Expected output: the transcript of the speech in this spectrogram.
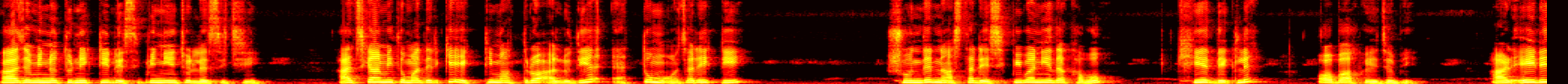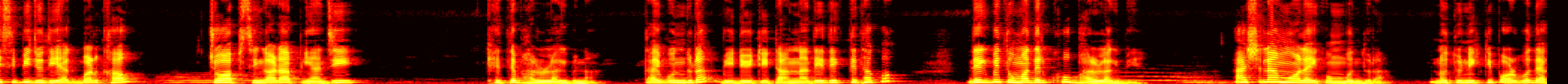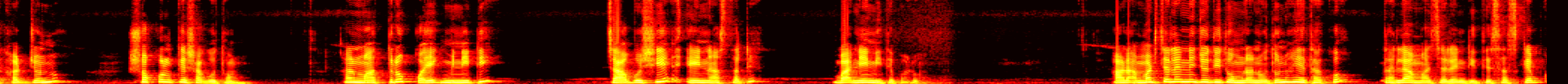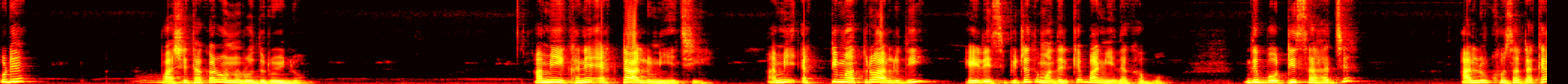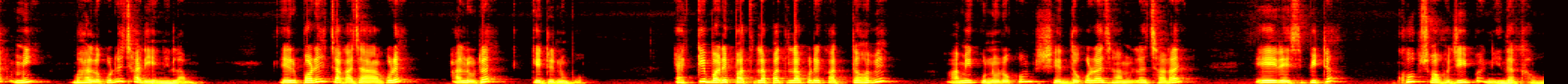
আজ আমি নতুন একটি রেসিপি নিয়ে চলে এসেছি। আজকে আমি তোমাদেরকে একটি মাত্র আলু দিয়ে এত মজার একটি সন্ধ্যের নাস্তা রেসিপি বানিয়ে দেখাবো। খেয়ে দেখলে অবাক হয়ে যাবে। আর এই রেসিপি যদি একবার খাও, চপ, সিঙ্গাড়া, পেঁয়াজি, খেতে ভালো লাগবে না। তাই বন্ধুরা, ভিডিওটি টান্না দিয়ে দেখতে থাকো। দেখবে তোমাদের খুব ভালো লাগবে। আসসালামু আলাইকুম বন্ধুরা। নতুন একটি পর্ব দেখার জন্য সকলকে স্বাগতম। আর মাত্র কয়েক মিনিটই চা বসিয়ে এই নাস্তাটি বানিয়ে নিতে পারো। আর আমার চ্যানেলে যদি তোমরা নতুন হয়ে থাকো, তাহলে আমার চ্যানেলটিতে সাবস্ক্রাইব করে পাশে থাকার অনুরোধ রইল। আমি এখানে একটা আলু নিয়েছি। আমি একটি মাত্র আলু দিই এই রেসিপিটা তোমাদেরকে বানিয়ে দেখাবো। দিয়ে বটির সাহায্যে আলুর খোসাটাকে আমি ভালো করে ছাড়িয়ে নিলাম। এরপরে চাকা চাকা করে আলুটা কেটে নেব। একেবারে পাতলা পাতলা করে কাটতে হবে। আমি কোনো রকম সেদ্ধ করা ঝামেলা ছাড়াই এই রেসিপিটা খুব সহজেই বানিয়ে দেখাবো।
